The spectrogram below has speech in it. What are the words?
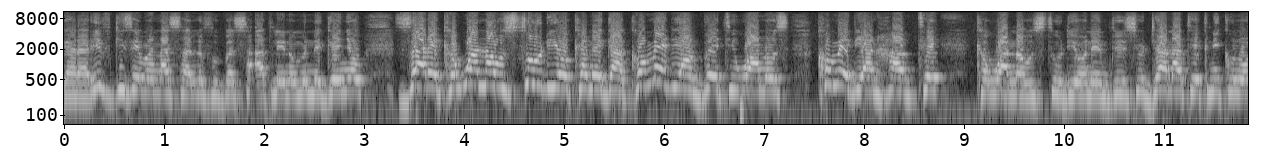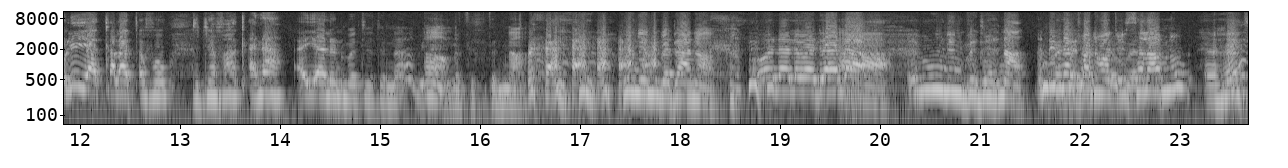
ጋር አሪፍ ጊዜ የምናሳልፍበት ሰዓት ላይ ነው የምንገኘው። ዛሬ ከዋናው ስቱዲዮ ከኔ ጋር ኮሜዲያን ቤቲ ዋኖስ፣ ኮሜዲያን ሀብቴ ከዋናው ስቱዲዮ እኔም ድርሱ ዳና ቴክኒክ ሆኖ ያቀላጠፈው ደፋ ቀና እያለን በትህትና በትህትና። ሁነን በዳና ሆነን በዳና ሁነን በደህና እንዴት ናችሁ አድማጮች? ሰላም ነው። ቤቲ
